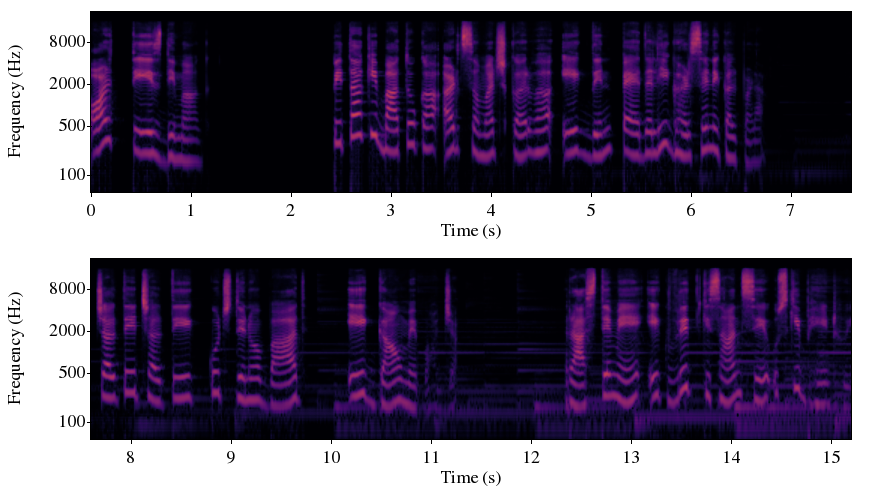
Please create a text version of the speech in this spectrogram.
और तेज दिमाग। पिता की बातों का अर्थ समझकर वह एक दिन पैदल ही घर से निकल पड़ा। चलते चलते कुछ दिनों बाद एक गाँव में पहुँचा। रास्ते में एक वृद्ध किसान से उसकी भेंट हुई।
